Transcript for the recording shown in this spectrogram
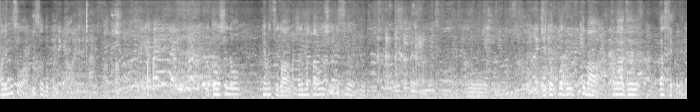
あれ味噌は？味噌どこ行った？あった。お通しのキャベツがこれまた美味しいですよ。あの自どこで行けば必ず出してくれる。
